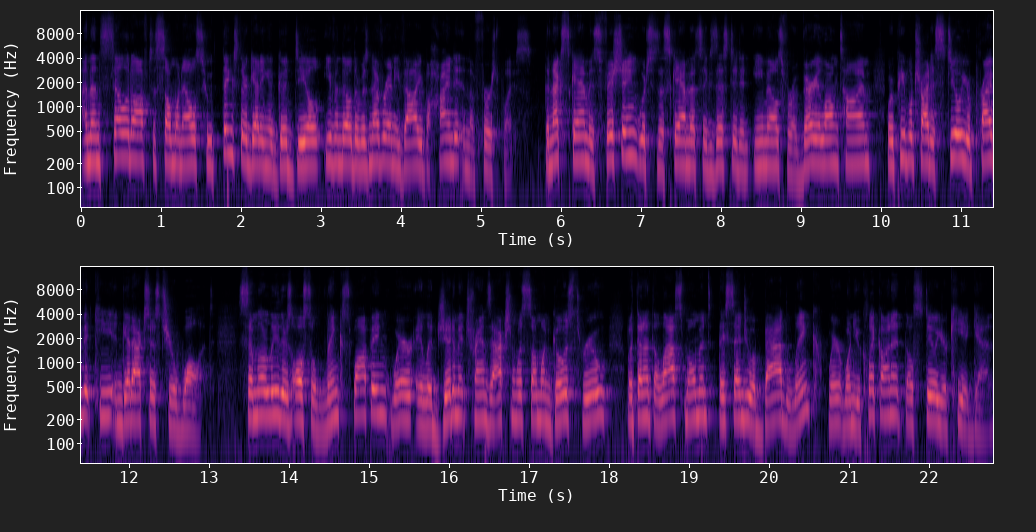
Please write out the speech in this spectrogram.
and then sell it off to someone else who thinks they're getting a good deal, even though there was never any value behind it in the first place. The next scam is phishing, which is a scam that's existed in emails for a very long time, where people try to steal your private key and get access to your wallet. Similarly, there's also link swapping, where a legitimate transaction with someone goes through, but then at the last moment, they send you a bad link where when you click on it, they'll steal your key again.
